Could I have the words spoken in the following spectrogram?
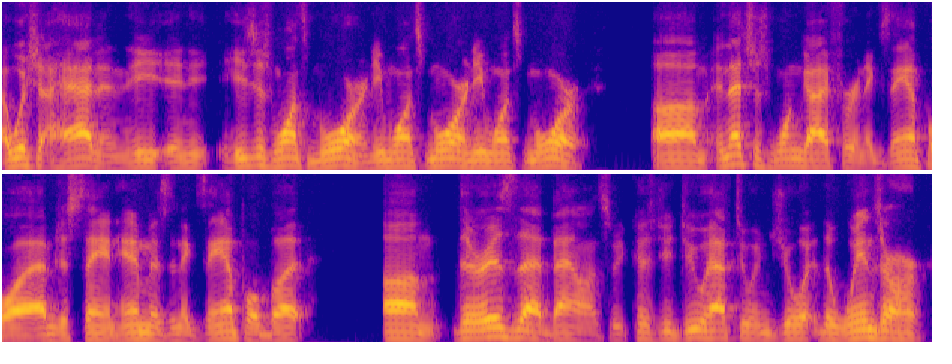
I wish I had. And he and he, just wants more and he wants more and he wants more. Um, and that's just one guy for an example. I'm just saying him as an example, but um, there is that balance because you do have to enjoy the wins are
